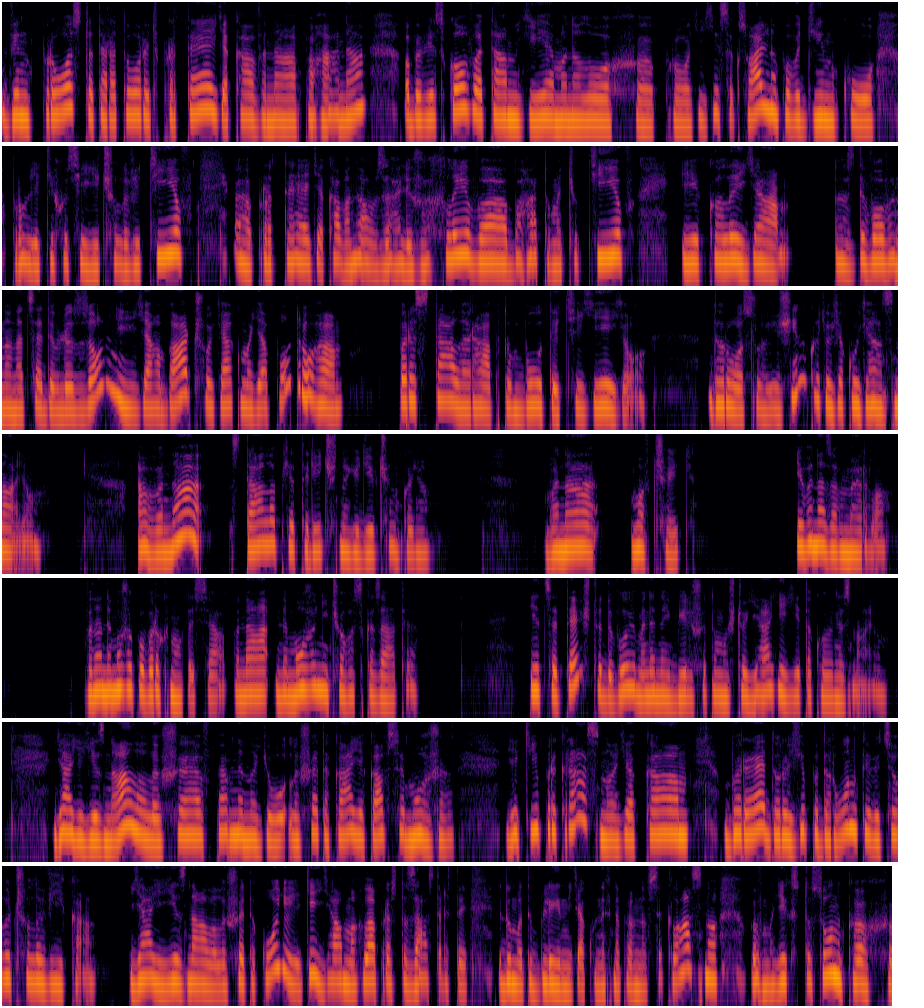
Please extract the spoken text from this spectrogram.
Він просто тараторить про те, яка вона погана. Обов'язково там є монолог е, про її сексуальну поведінку, про якихось її чоловіків, е, про те, яка вона взагалі жахлива, багато матюків. І коли я здивовано на це дивлюсь ззовні, я бачу, як моя подруга перестала раптом бути тією дорослою жінкою, яку я знаю. А вона стала п'ятирічною дівчинкою. Вона мовчить, і вона завмерла. Вона не може поверхнутися, вона не може нічого сказати. І це те, що дивує мене найбільше, тому що я її такою не знаю. Я її знала лише впевненою, лише така, яка все може, які прекрасно, яка бере дорогі подарунки від цього чоловіка. Я її знала лише такою, якій я могла просто застрити і думати, блін, як у них, напевно, все класно, бо в моїх стосунках.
